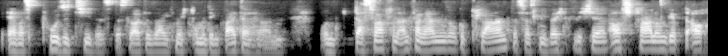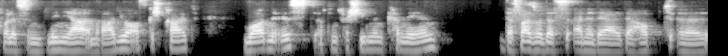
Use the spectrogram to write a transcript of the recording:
eher was Positives, dass Leute sagen, ich möchte unbedingt weiterhören. Und das war von Anfang an so geplant, dass es eine wöchentliche Ausstrahlung gibt, auch weil es in linear im Radio ausgestrahlt worden ist, auf den verschiedenen Kanälen. Das war so das eine der, der Haupt, äh,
